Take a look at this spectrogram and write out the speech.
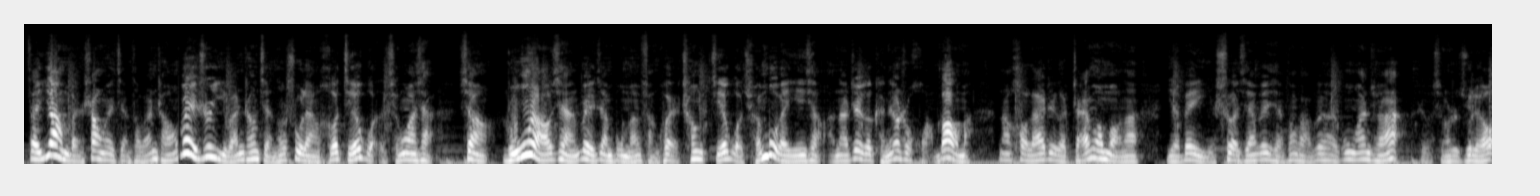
在样本尚未检测完成、未知已完成检测数量和结果的情况下，向龙饶县卫健部门反馈称结果全部为阴性，那这个肯定是谎报嘛。那后来这个翟某某呢，也被以涉嫌危险方法危害公共安全这个刑事拘留。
